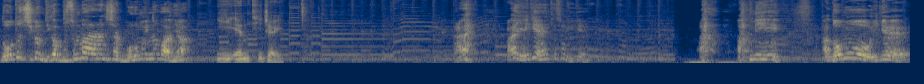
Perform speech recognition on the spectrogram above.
너도 지금 네가 무슨 말하는지 잘 모르고 있는 거 아니야? ENTJ, 아, 아 얘기해 계속 얘기해. 아, 아니, 아 너무 이게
